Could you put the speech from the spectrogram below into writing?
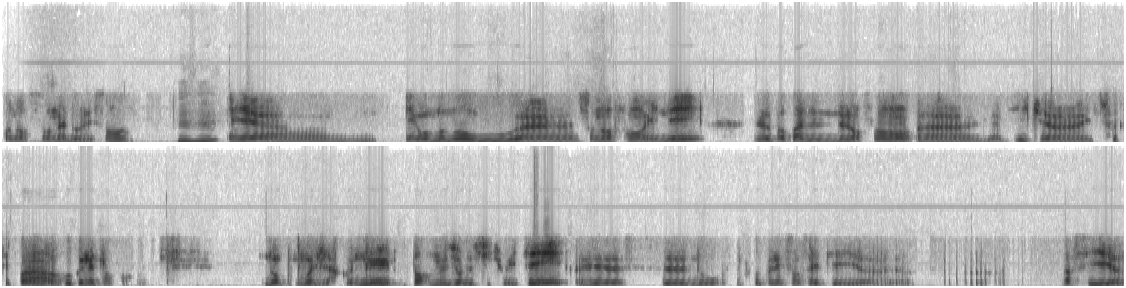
pendant son adolescence Mhm. et et au moment où son enfant est né, le papa de, de l'enfant lui a dit qu'il ne souhaitait pas reconnaître l'enfant. Donc moi j'ai reconnu par mesure de sécurité. Euh, ce- cette reconnaissance a été euh, passée euh,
